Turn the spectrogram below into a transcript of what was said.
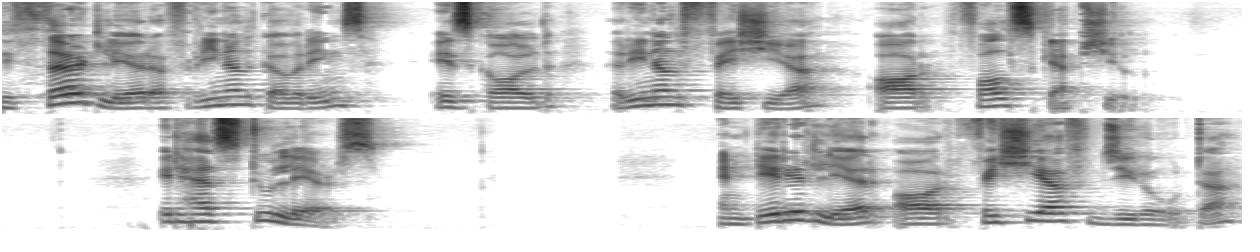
The third layer of renal coverings is called renal fascia or false capsule. It has two layers. Anterior layer or fascia of Gerota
